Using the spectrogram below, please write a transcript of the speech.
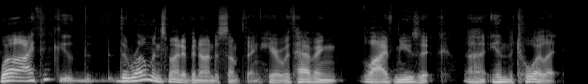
Well, I think the Romans might have been onto something here with having live music uh, in the toilet.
